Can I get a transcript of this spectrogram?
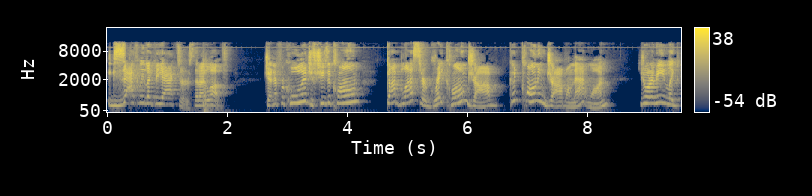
exactly like the actors that I love. Jennifer Coolidge, if she's a clone, God bless her. Great clone job. Good cloning job on that one. You know what I mean? Like,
